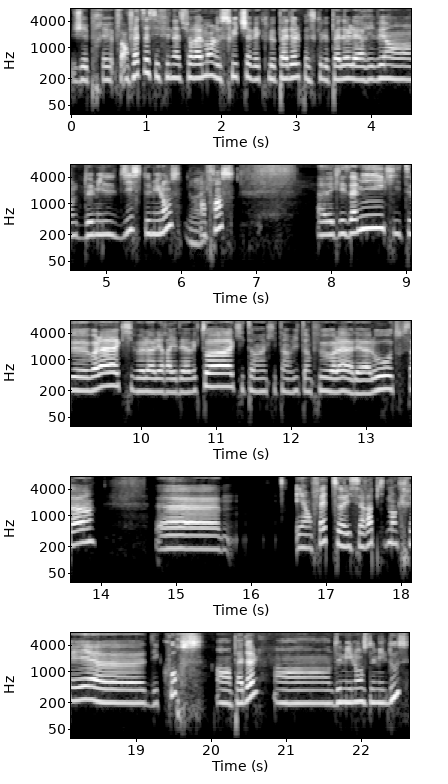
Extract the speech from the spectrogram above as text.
j'ai pré... enfin, en fait, ça s'est fait naturellement le switch avec le paddle parce que le paddle est arrivé en 2010, 2011 en France avec les amis qui te voilà qui veulent aller rider avec toi qui t'invitent un peu voilà à aller à l'eau tout ça. Euh, et en fait il s'est rapidement créé euh, des courses en paddle en 2011-2012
